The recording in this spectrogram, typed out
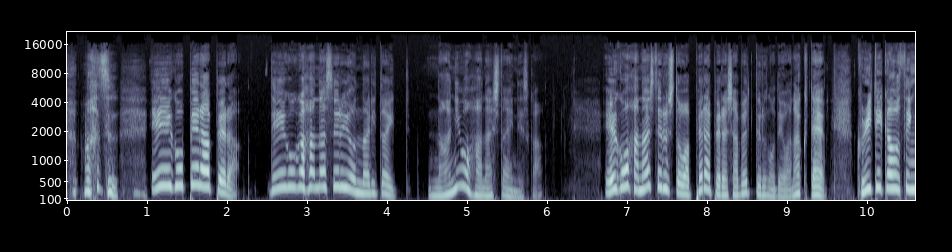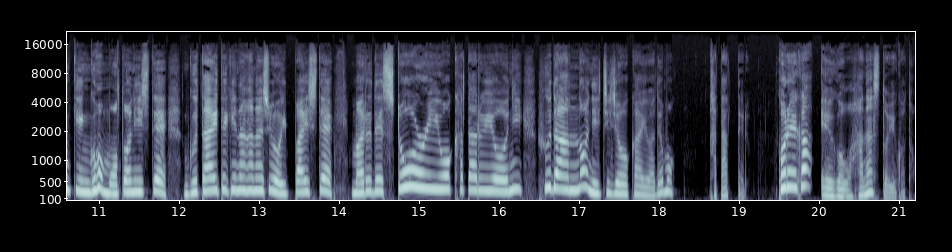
まず英語ペラペラ。英語が話せるようになりたいって。何を話したいんですか？英語を話してる人はペラペラ喋ってるのではなくてクリティカル・ティンキングを元にして具体的な話をいっぱいしてまるでストーリーを語るように普段の日常会話でも語ってる。これが英語を話すということ。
